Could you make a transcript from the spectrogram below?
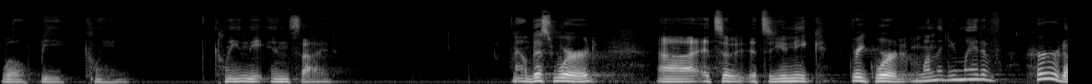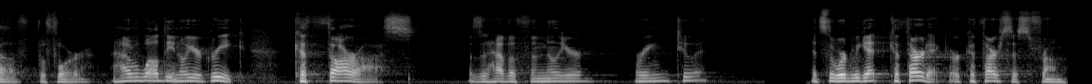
will be clean. Clean the inside. Now, this word, uh, it's, a, it's a unique Greek word, one that you might have heard of before. How well do you know your Greek? Katharos. Does it have a familiar ring to it? It's the word we get cathartic or catharsis from,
